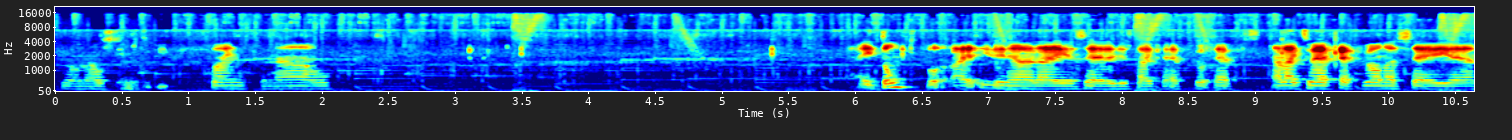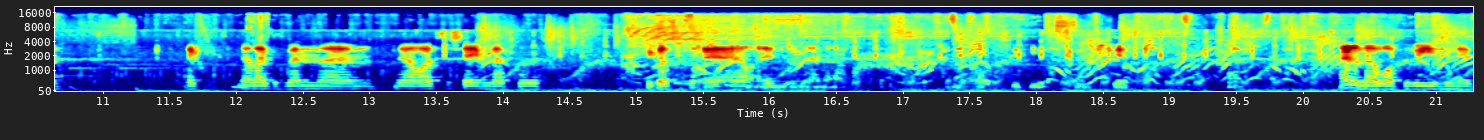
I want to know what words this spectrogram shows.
everyone else seems to be fine for now. I don't, I, you know, like I said, I just like to have, have I like to have everyone as a, uh, like, I like it when um, they're all at the same level, because, I, I, don't know what the reason is.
